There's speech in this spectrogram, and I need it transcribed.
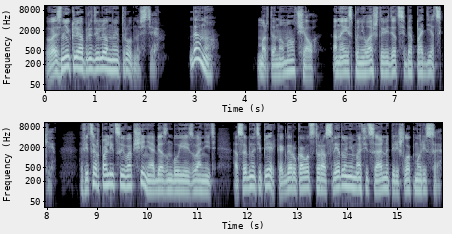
Возникли определенные трудности. «Да ну». Мартено молчал. Анаис поняла, что ведет себя по-детски. Офицер полиции вообще не обязан был ей звонить, особенно теперь, когда руководство расследованием официально перешло к Морисе.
